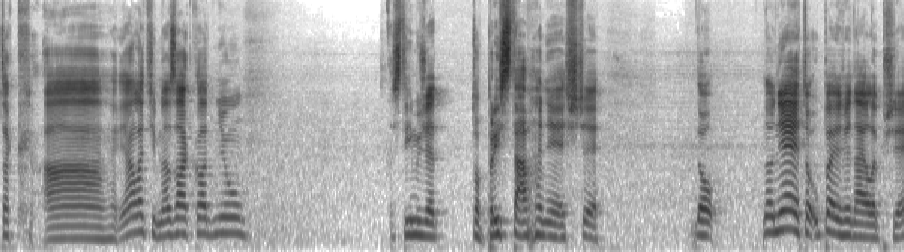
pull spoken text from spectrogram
Tak a ja letím na základňu s tým, že to pristávanie ešte no, no nie je to úplne že najlepšie.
